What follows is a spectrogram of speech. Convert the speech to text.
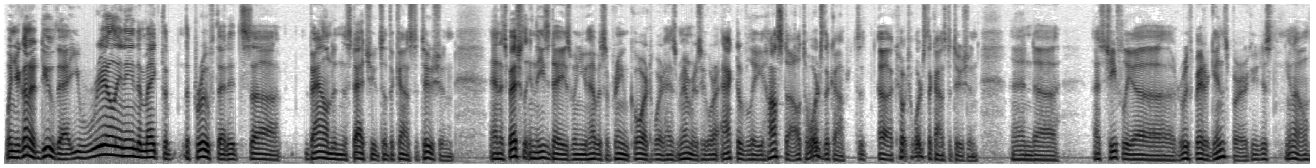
when you're going to do that, you really need to make the, the proof that it's uh, bound in the statutes of the Constitution. And especially in these days when you have a Supreme Court where it has members who are actively hostile towards the, uh, towards the Constitution. And, uh, that's chiefly uh, Ruth Bader Ginsburg, who just, you know,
